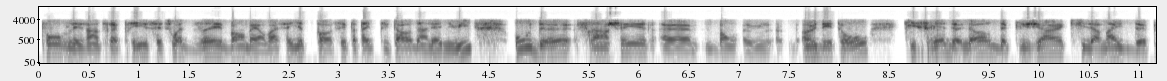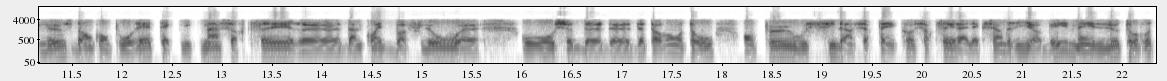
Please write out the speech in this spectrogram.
pour les entreprises, c'est soit de dire, bon, ben, on va essayer de passer peut-être plus tard dans la nuit, ou de franchir, bon, un détour qui serait de l'ordre de plusieurs kilomètres de plus. Donc, on pourrait techniquement sortir dans le coin de Buffalo, au sud de, de, de, Toronto. On peut aussi, dans certains cas, sortir à l'extérieur Alexandria Bay, mais l'autoroute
